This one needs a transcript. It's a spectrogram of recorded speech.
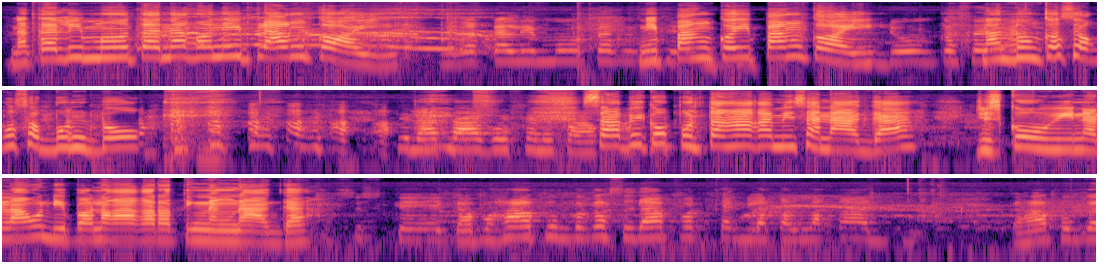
Nakalimutan ako ni Pangkoy. Nakakalimutan ko. Ni Pangkoy Pangkoy. Nandun kasi ako sa bundok. Tinatago siya ni Papa. Sabi ko, punta nga kami sa Naga. Diyos ko, uwi na lang. Hindi pa ako nakakarating ng Naga. Sus, kaya kapahapon ka kasi dapat naglakad-lakad. Kahapon ka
